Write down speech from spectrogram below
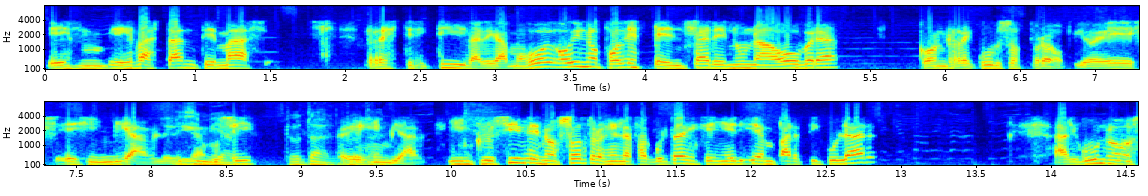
es, es bastante más restrictiva, digamos. Hoy, no podés pensar en una obra con recursos propios, es, es inviable, digamos, ¿sí? Total, Es inviable. Inclusive nosotros en la Facultad de Ingeniería en particular, algunos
